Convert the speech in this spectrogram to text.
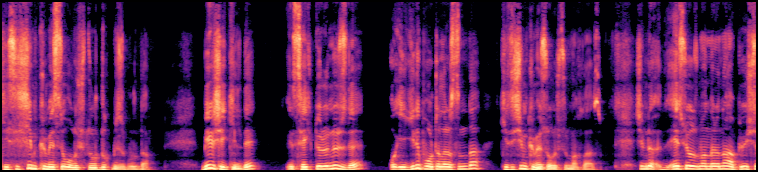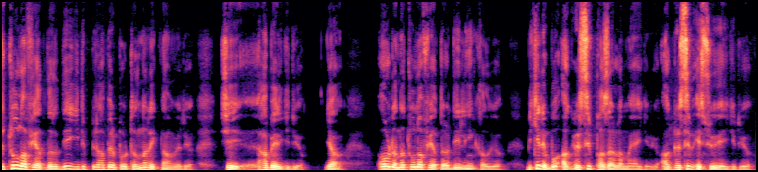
kesişim kümesi oluşturduk biz burada. Bir şekilde e, sektörünüzle o ilgili portal arasında kesişim kümesi oluşturmak lazım. Şimdi SEO uzmanları ne yapıyor? İşte tuğla fiyatları diye gidip bir haber portalına reklam veriyor. Şey haber gidiyor. Ya oradan da tuğla fiyatları diye link alıyor. Bir kere bu agresif pazarlamaya giriyor. Agresif SEO'ya giriyor.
